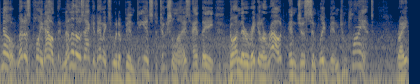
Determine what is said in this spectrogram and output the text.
No let us point out that none of those academics would have been deinstitutionalized had they gone their regular route and just simply been compliant right?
